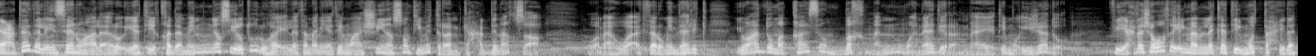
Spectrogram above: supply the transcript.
اعتاد الإنسان على رؤية قدم يصل طولها إلى 28 سنتيمترا كحد أقصى. وما هو أكثر من ذلك يعد مقاسا ضخما ونادرا ما يتم إيجاده. في إحدى شواطئ المملكة المتحدة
